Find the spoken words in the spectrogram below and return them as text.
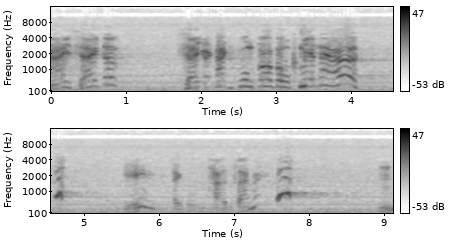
អាយស្រែកទៅស្រែកឲ្យដាច់ពួងកក៏គ្មានណាអើ ហេអីគូថើខ្លាំងណាហឹម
